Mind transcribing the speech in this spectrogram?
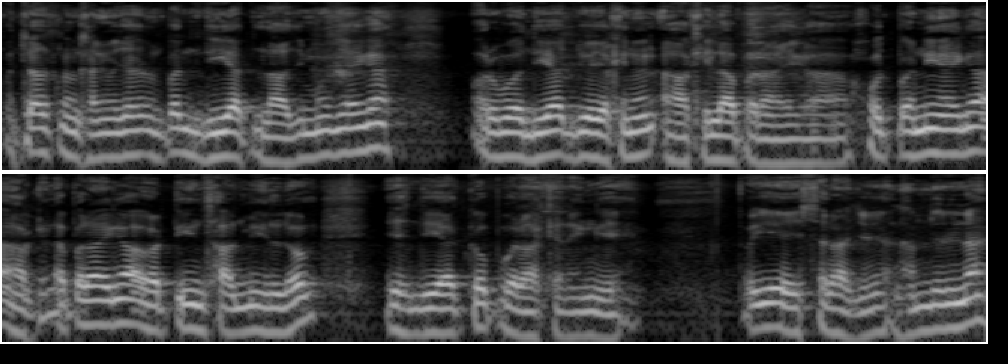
پچاس قسم کھانے وجہ سے ان پر دیت لازم ہو جائے گا اور وہ دیت جو یقیناً عاقلہ پر آئے گا۔ خود پر نہیں آئے گا عاقلہ پر آئے گا اور تین سال میں ان لوگ اس دیت کو پورا کریں گے۔ تو یہ اس طرح جو ہے الحمد للہ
